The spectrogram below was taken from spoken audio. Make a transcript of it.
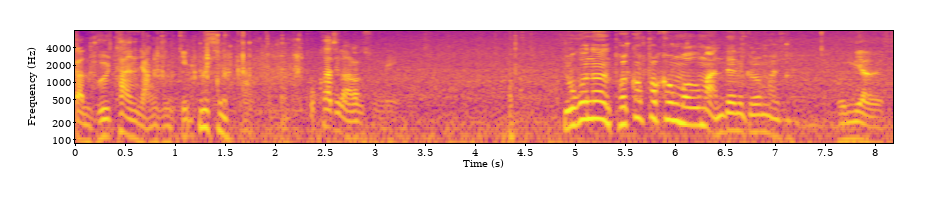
약간 물탄 양주 느낌? 그렇지. 독하지가 않아서 좋네. 요거는 벌컥벌컥 먹으면 안 되는 그런 맛이야. 음미하면서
